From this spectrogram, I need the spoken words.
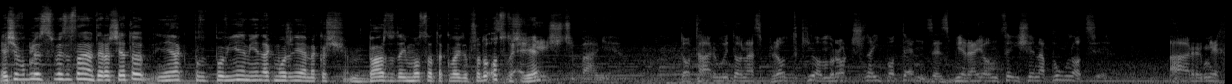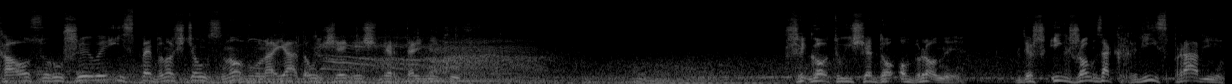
Ja się w ogóle sobie zastanawiam teraz, czy ja to jednak po, powinienem jednak może, nie wiem, jakoś bardzo tutaj mocno atakować do przodu. O co to się dzieje? wieści, panie. Dotarły do nas plotki o mrocznej potędze zbierającej się na północy. Armie chaosu ruszyły i z pewnością znowu najadą ziemię śmiertelników. Przygotuj się do obrony, gdyż ich żądza krwi sprawi,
